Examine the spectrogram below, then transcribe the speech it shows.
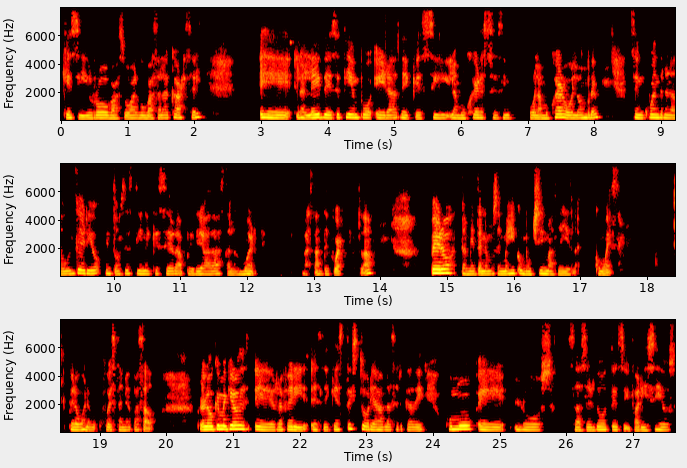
que si robas o algo vas a la cárcel, eh, la ley de ese tiempo era de que si la mujer se, o la mujer o el hombre se encuentra en adulterio, entonces tiene que ser apedreada hasta la muerte. Bastante fuerte, ¿verdad? Pero también tenemos en México muchísimas leyes como esa. Pero bueno, fue este año pasado. Pero lo que me quiero eh, referir es de que esta historia habla acerca de cómo eh, los sacerdotes y fariseos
